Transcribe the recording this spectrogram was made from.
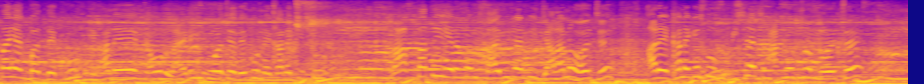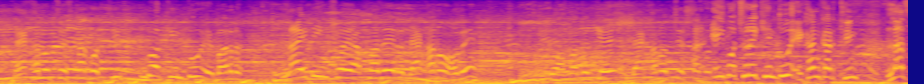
রাস্তায় একবার দেখুন এখানে কেমন লাইটিং করেছে দেখুন এখানে কিন্তু রাস্তাতেই এরকম সার্ভিস টার্ভিস জ্বালানো হয়েছে। আর এখানে কিন্তু বিশেষ আকর্ষণ রয়েছে দেখানোর চেষ্টা করছি পুরো কিন্তু এবার লাইটিং শোয়ে আপনাদের দেখানো হবে। তো আপনাদেরকে দেখানোর চেষ্টা এই বছরে কিন্তু এখানকার থিম লাস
